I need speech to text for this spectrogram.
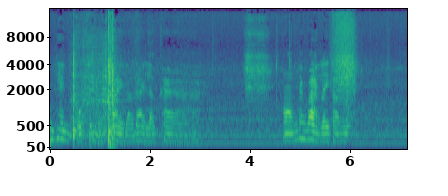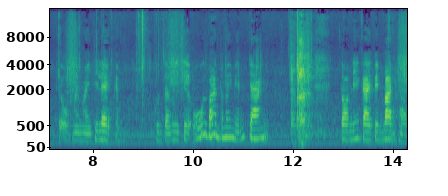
ุ้งแห้งอบสมุนไพรเราได้แล้วค่ะ หอมทั้งบ้านเลยคราวนี้จะอบใหม่ ๆ ที่แรกกัน คุณสามีเซโอ้ยบ้านทำไมเหม็นจัง ตอนนี้กลายเป็นบ้านหอม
